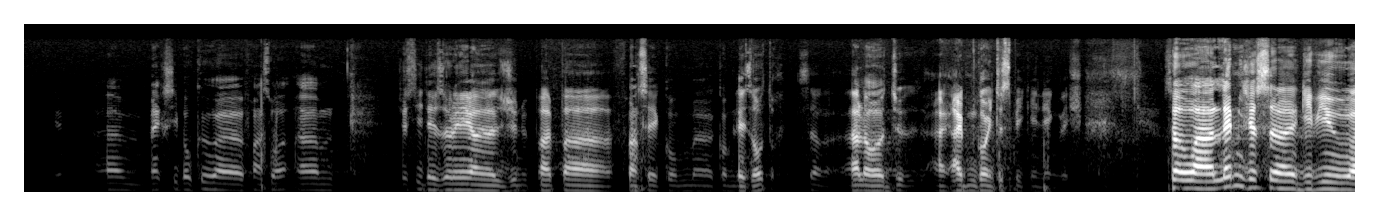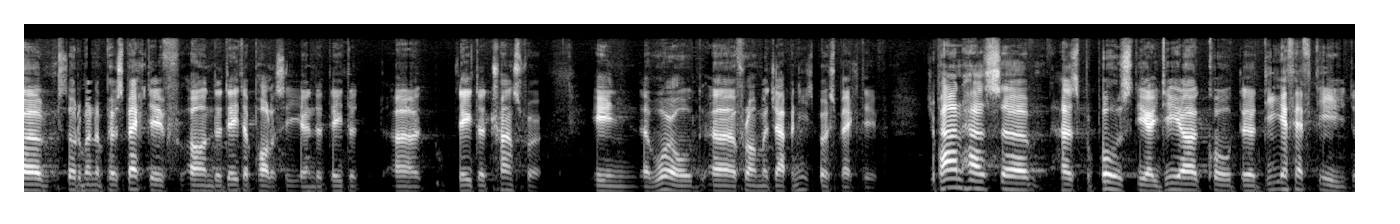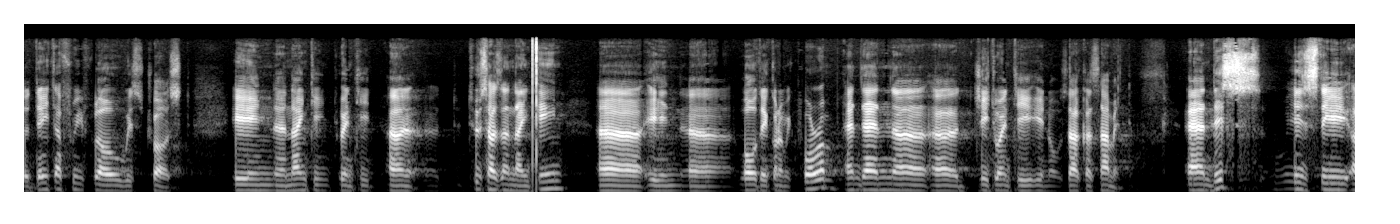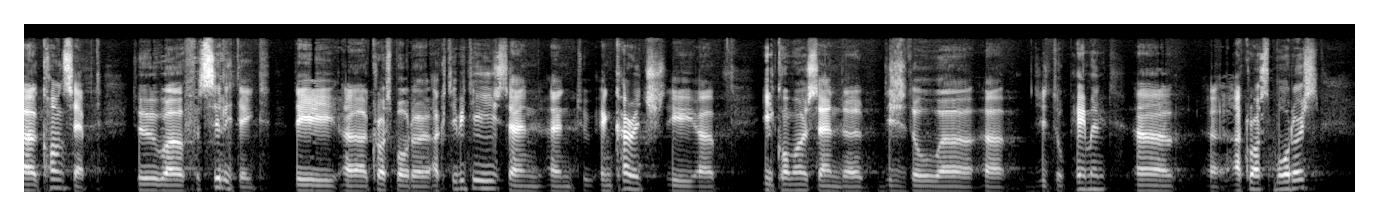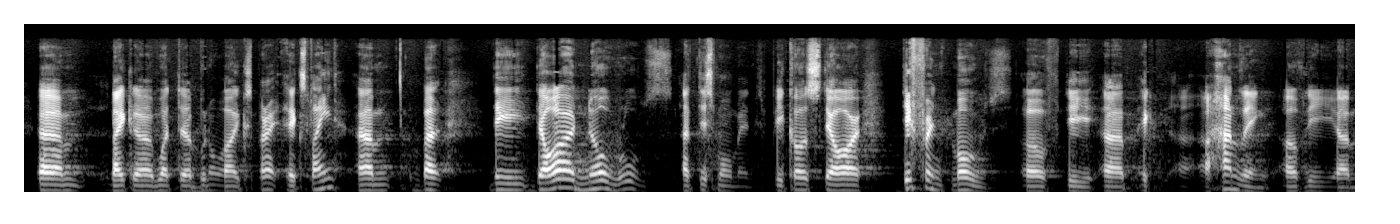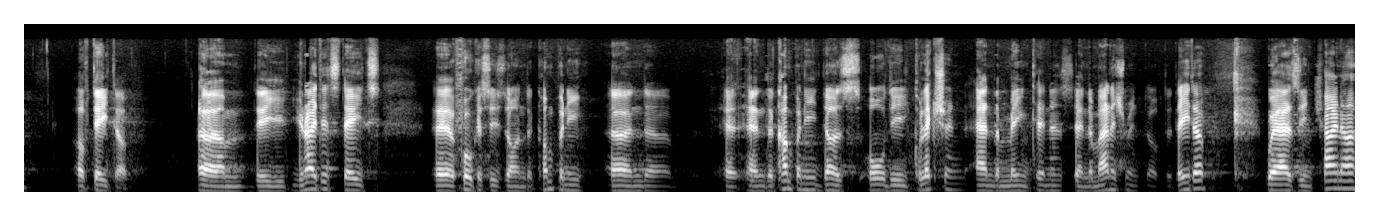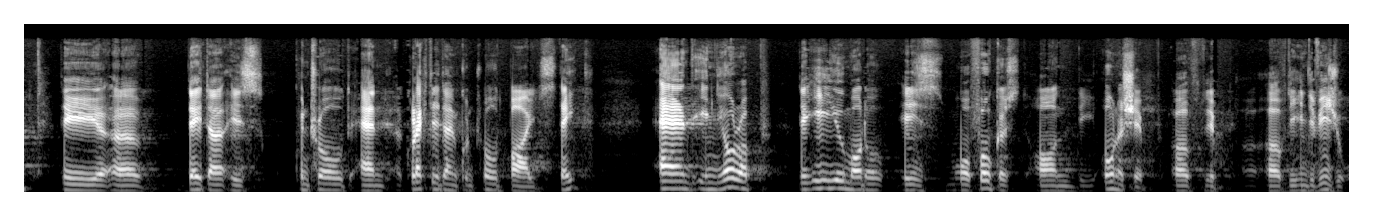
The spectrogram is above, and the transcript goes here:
merci beaucoup, François. je suis désolé, je ne parle pas français comme, comme les autres. So, alors, je, I, I'm going to speak in English. So uh, let me just uh, give you uh, sort of a perspective on the data policy and the data, data transfer in the world uh, from a Japanese perspective. Japan has, uh, has proposed the idea called the DFFT, the Data Free Flow with Trust, in 1920, uh, 2019 uh, in uh, World Economic Forum and then G20 in Osaka Summit. And this is the concept to facilitate the cross-border activities and, and to encourage the e-commerce and uh, digital, uh, uh, digital payment across borders, um, like what uh, Benoit explained. Um, but the, there are no rules at this moment because there are different modes of the handling of the um, of data. Um, the United States uh, focuses on the company and uh, and the company does all the collection and the maintenance and the management of the data, whereas in China, the uh, data is controlled and collected and controlled by state. And in Europe, the EU model is more focused on the ownership of the, of the individual.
